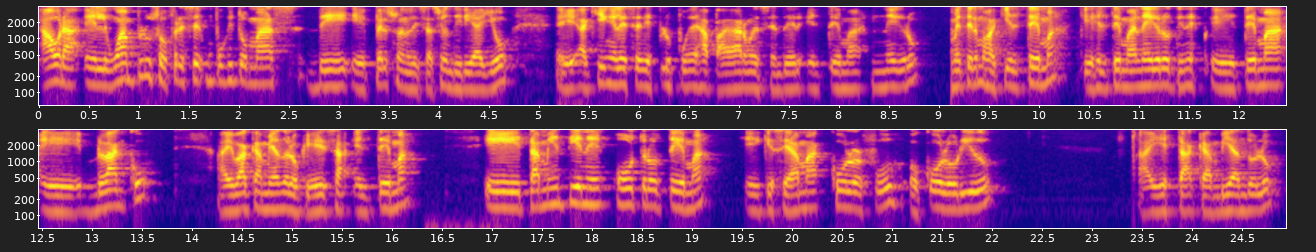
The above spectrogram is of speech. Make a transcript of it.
ahora, el OnePlus ofrece un poquito más de personalización, diría yo. Aquí en el S10 Plus puedes apagar o encender el tema negro. También tenemos aquí el tema, que es el tema negro. Tienes tema blanco. Ahí va cambiando lo que es el tema. también tiene otro tema eh, que se llama Colorful o colorido. Ahí está cambiándolo.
